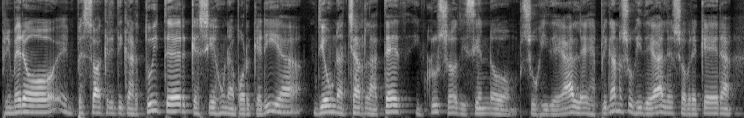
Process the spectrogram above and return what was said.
Primero empezó a criticar Twitter, que si es una porquería, dio una charla TED incluso diciendo sus ideales, explicando sus ideales sobre qué era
